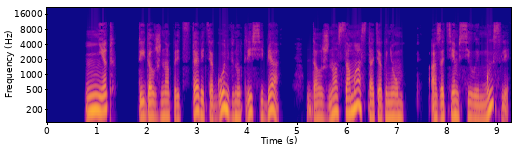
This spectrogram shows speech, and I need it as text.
— Нет, ты должна представить огонь внутри себя, должна сама стать огнем, а затем силой мысли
